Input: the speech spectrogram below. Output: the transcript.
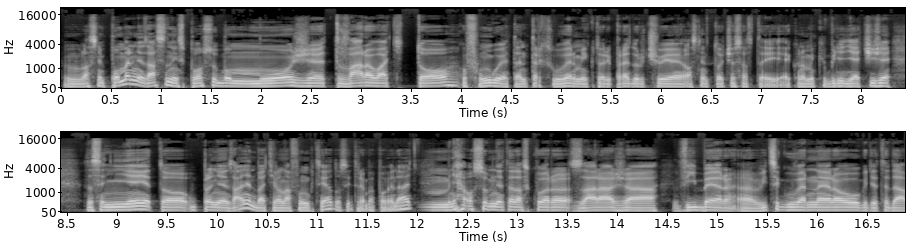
vlastne pomerne zásadným spôsobom môže tvarovať to, ako funguje ten trh s úvermi, ktorý predurčuje vlastne to, čo sa v tej ekonomike bude diať. Čiže zase nie je to úplne zanedbateľná funkcia, to si treba povedať. Mňa osobne teda skôr zaráža výber e, viceguvernérov, kde teda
